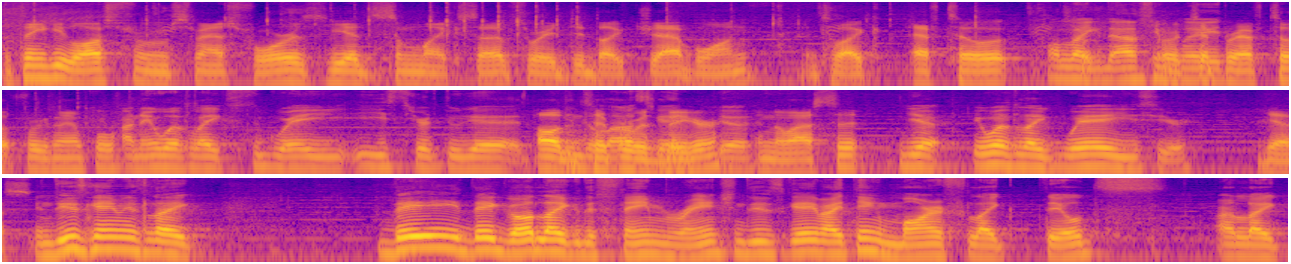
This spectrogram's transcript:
The thing he lost from Smash 4 is he had some like setups where he did like jab one into like F tilt oh, Or like dancing or blade. tipper F tilt, for example. And it was like way easier to get. Oh, the tipper last was game. bigger Yeah. in the last hit. yeah, it was like way easier. Yes. In this game, it's like they they got like the same range in this game. I think Marth like tilts are like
